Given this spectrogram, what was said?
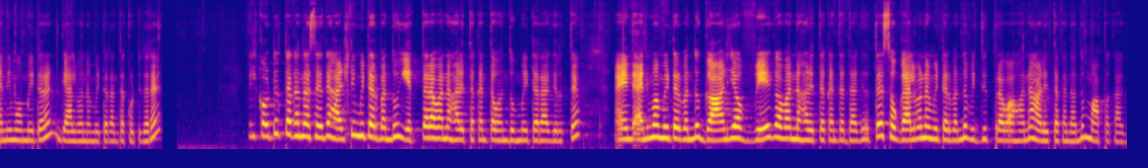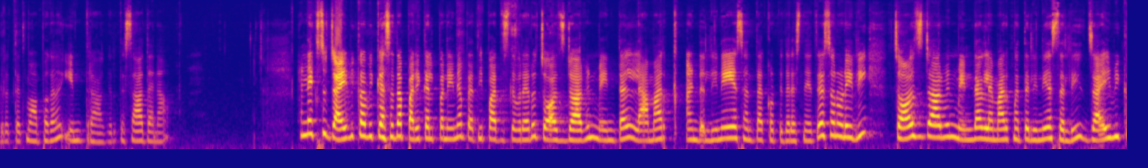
anemometer and galvanometer ಅಂತ ಕೊಟ್ಟಿದ್ದಾರೆ. ಇಲ್ಲಿ ಕೊಟ್ಟಿರ್ತಕ್ಕಂಥ ಸ್ನೇಹಿತರೆ ಅಲ್ಟಿಮೀಟರ್ ಬಂದು ಎತ್ತರವನ್ನು ಅಳಿತಕ್ಕಂಥ ಒಂದು ಮೀಟರ್ ಆಗಿರುತ್ತೆ. ಆ್ಯಂಡ್ ಅನಿಮೋಮೀಟರ್ ಬಂದು ಗಾಳಿಯ ವೇಗವನ್ನು ಅಳಿತಕ್ಕಂಥದ್ದಾಗಿರುತ್ತೆ. ಸೊ ಗ್ಯಾಲ್ವನೋಮೀಟರ್ ಬಂದು ವಿದ್ಯುತ್ ಪ್ರವಾಹವನ್ನು ಅಳಿತಕ್ಕಂಥ ಒಂದು ಮಾಪಕ ಆಗಿರುತ್ತೆ, ಮಾಪಕ ಯಂತ್ರ ಆಗಿರುತ್ತೆ, ಸಾಧನ. ನೆಕ್ಸ್ಟ್ ಜೈವಿಕ ವಿಕಾಸದ ಪರಿಕಲ್ಪನೆಯನ್ನು ಪ್ರತಿಪಾದಿಸಿದವರು ಯಾರು? Charles Darwin, Mendel, Lamarck and Linnaeus ಅಂತ ಕೊಟ್ಟಿದ್ದಾರೆ ಸ್ನೇಹಿತರೆ. ಸೊ ನೋಡಿ ಇಲ್ಲಿ ಚಾರ್ಲ್ಸ್ ಡಾರ್ವಿನ್ ಮೆಂಡಲ್ ಲ್ಯಾಮಾರ್ಕ್ ಮತ್ತು ಲಿನಿಯಸ್ ಅಲ್ಲಿ ಜೈವಿಕ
